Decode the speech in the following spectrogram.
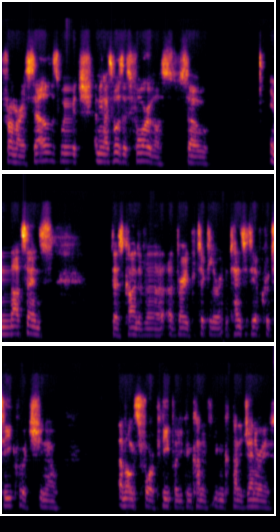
from ourselves, which I mean, I suppose there's four of us, so in that sense, there's kind of a, a very particular intensity of critique, which you know, amongst four people, you can kind of you can kind of generate.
